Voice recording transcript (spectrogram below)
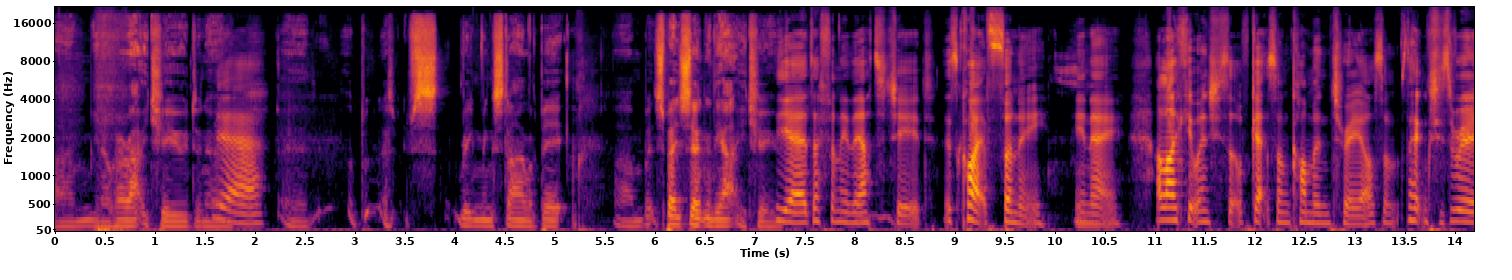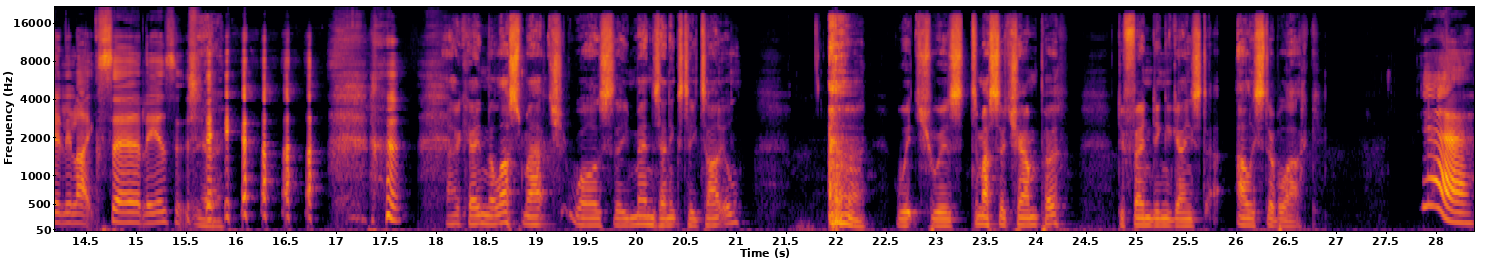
Um, you know, her attitude and her yeah, uh, s- ring style a bit. Um, but certainly the attitude. yeah, definitely the attitude. It's quite funny. You hmm. know, I like it when she sort of gets on commentary or something. She's really like surly, isn't she? Yeah. Okay, and the last match was the men's NXT title, which was Tommaso Ciampa defending against Aleister Black. Yeah,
